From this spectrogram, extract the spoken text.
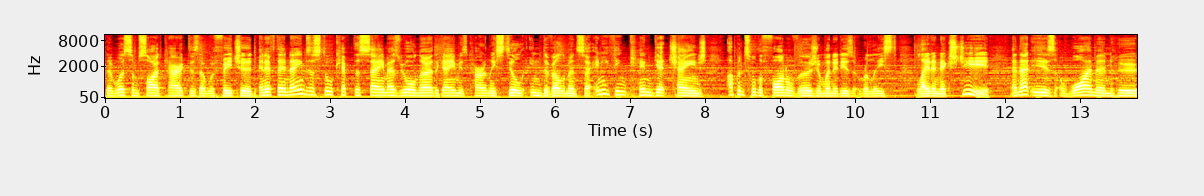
there was some side characters that were featured, and if their names are still kept the same, as we all know, the game is currently still in development, so anything can get changed up until the final version when it is released later next year. And that is Wyman, who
